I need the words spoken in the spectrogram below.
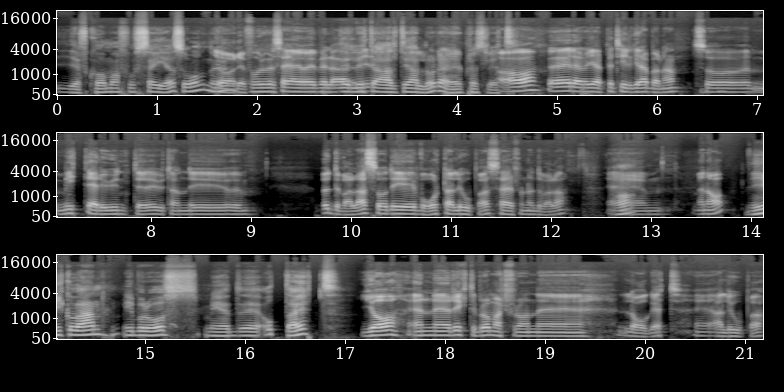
IFK, om man får säga så nu. Ja, det får du väl säga. Jag är väl... det är lite allt i allo där plötsligt. Ja, jag är där och hjälper till grabbarna. Så mitt är det ju inte, utan det är ju Uddevallas och det är vårt allihopas här från Uddevalla. Ja. Ehm, Men ja, Ni gick och vann i Borås med eh, 8-1. ja en riktigt bra match från laget eh, allihopa.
